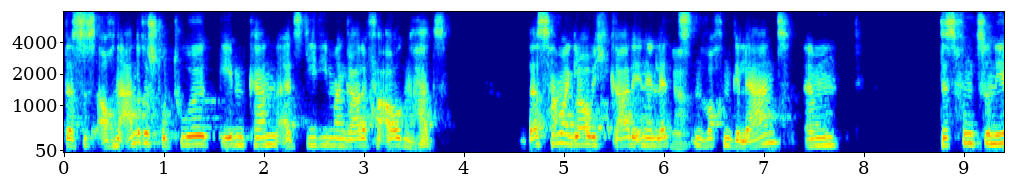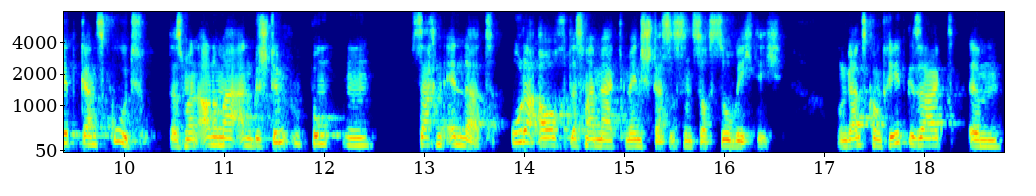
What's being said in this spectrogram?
dass es auch eine andere Struktur geben kann, als die, die man gerade vor Augen hat. Das haben wir, glaube ich, gerade in den letzten ja. Wochen gelernt. Ähm, das funktioniert ganz gut, dass man auch nochmal an bestimmten Punkten Sachen ändert. Oder auch, dass man merkt, Mensch, das ist uns doch so wichtig. Und ganz konkret gesagt, ähm,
